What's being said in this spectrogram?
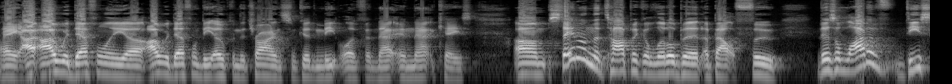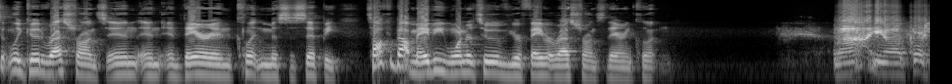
Hey, I, I would definitely, uh, I would definitely be open to trying some good meatloaf in that in that case. Um, staying on the topic a little bit about food, there's a lot of decently good restaurants in, in, in there in Clinton, Mississippi. Talk about maybe one or two of your favorite restaurants there in Clinton. Well, you know, of course,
